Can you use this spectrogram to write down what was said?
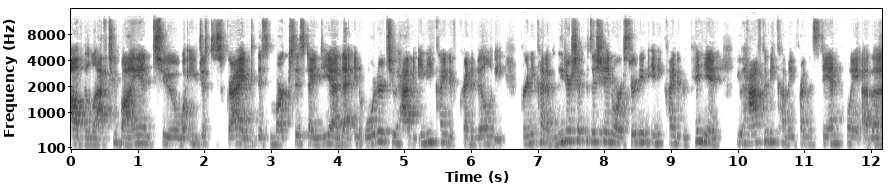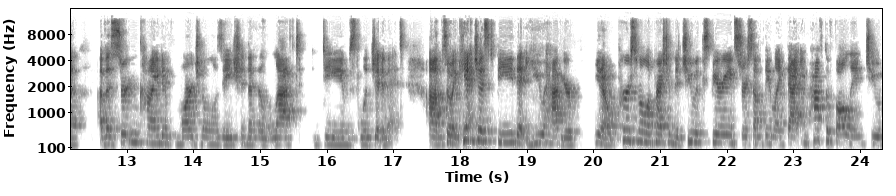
of the left who buy into what you just described this Marxist idea that in order to have any kind of credibility for any kind of leadership position or asserting any kind of opinion, you have to be coming from the standpoint of a of a certain kind of marginalization that the left deems legitimate. Um, so it can't just be that you have your you know personal oppression that you experienced or something like that you have to fall into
